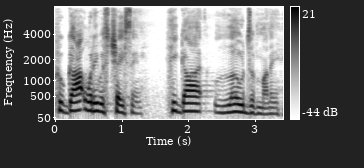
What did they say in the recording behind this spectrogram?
who got what he was chasing, he got loads of money,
